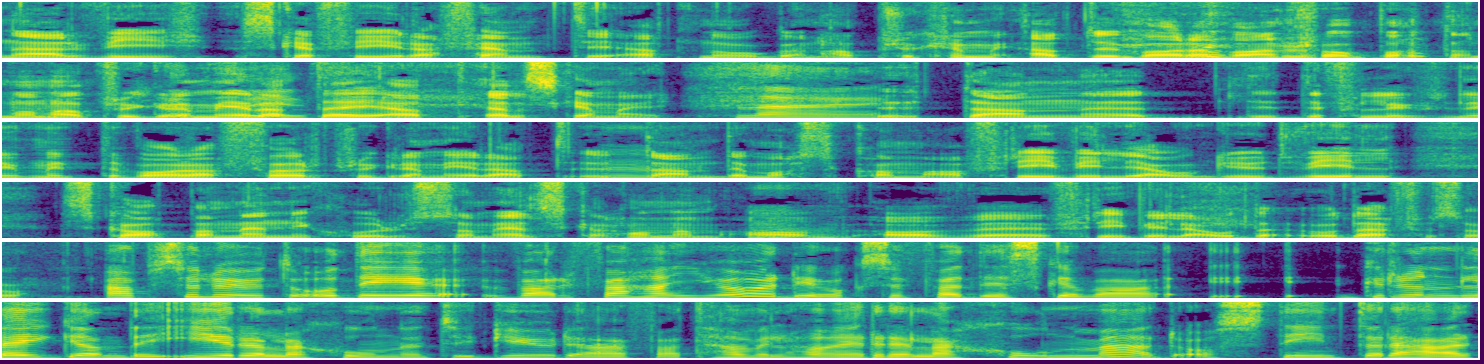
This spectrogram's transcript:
när vi ska fira 50 att någon har programmerat, att du bara var en robot och någon har programmerat dig att älska mig. Nej. Utan eh, det, det får liksom inte vara förprogrammerat utan mm. det måste komma av frivilliga och Gud vill skapa människor som älskar honom mm. av, av eh, frivilliga och, och därför så. Absolut, och det, varför han gör det också för att det ska vara grundläggande i relationen till Gud är för att han vill ha en relation med oss. Det är inte det här,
